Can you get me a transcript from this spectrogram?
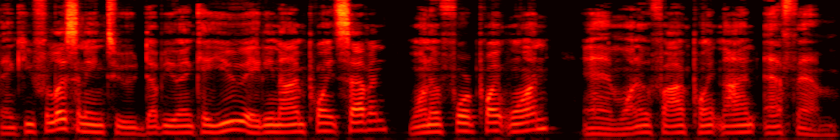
Thank you for listening to WNKU 89.7, 104.1, and 105.9 FM.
